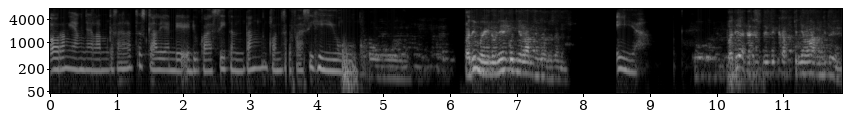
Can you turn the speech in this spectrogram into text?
orang yang nyelam ke sana tuh sekalian diedukasi tentang konservasi hiu. Oh. Berarti Mbak Indonesia ikut nyelam juga ke sana? Iya, Berarti ada sertifikat penyelam gitu ya?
